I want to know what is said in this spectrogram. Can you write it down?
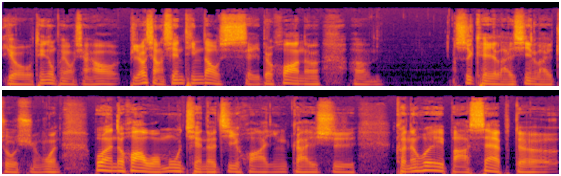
有听众朋友想要比较想先听到谁的话呢，嗯、是可以来信来做询问，不然的话，我目前的计划应该是可能会把 SAP 的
